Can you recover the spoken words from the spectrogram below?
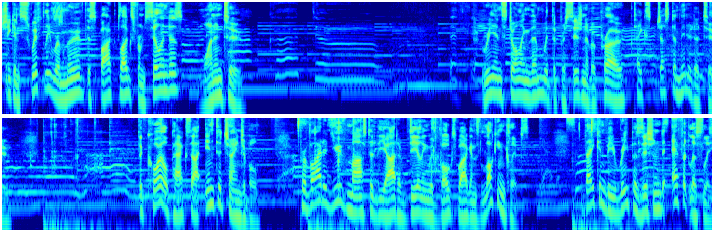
she can swiftly remove the spark plugs from cylinders 1 and 2. Reinstalling them with the precision of a pro takes just a minute or two. The coil packs are interchangeable, provided you've mastered the art of dealing with Volkswagen's locking clips. They can be repositioned effortlessly.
